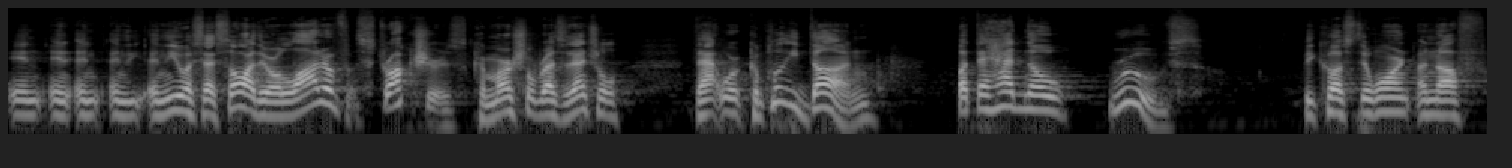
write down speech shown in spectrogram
in, in, in, the, in the USSR, there were a lot of structures, commercial, residential, that were completely done, but they had no roofs because there weren't enough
